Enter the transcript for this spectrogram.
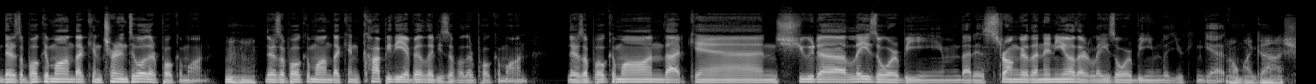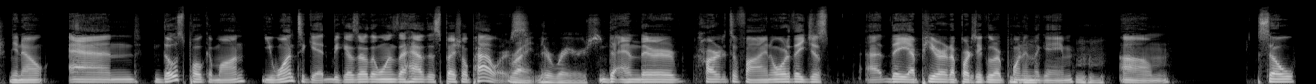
There's a Pokemon that can turn into other Pokemon. hmm There's a Pokemon that can copy the abilities of other Pokemon. There's a Pokemon that can shoot a laser beam that is stronger than any other laser beam that you can get Oh my gosh. you know and those pokemon you want to get because they're the ones that have the special powers Right, they're rares. and they're harder to find or they just uh, they appear at a particular point in the game hmm um so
